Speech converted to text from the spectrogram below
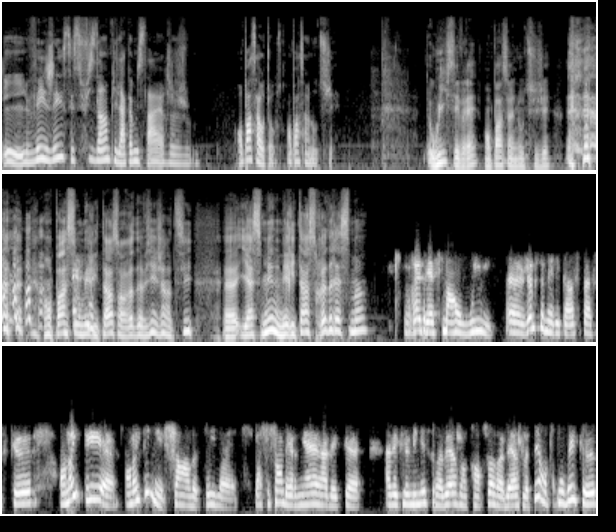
Le VG, c'est suffisant, puis la commissaire, je- je- on passe à autre chose. On passe à un autre sujet. Oui, c'est vrai. On passe à un autre sujet. on passe au Méritas, on redevient gentil. Euh, Yasmine, Méritas, redressement? Redressement, oui. Euh, J'aime ce méritage parce que on a été euh, on a été méchants, là, la, la session dernière avec avec le ministre Robert, Jean-François Roberge, là, on trouvait que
